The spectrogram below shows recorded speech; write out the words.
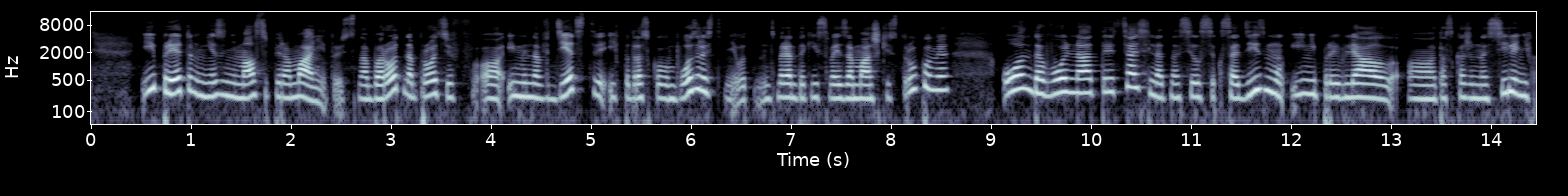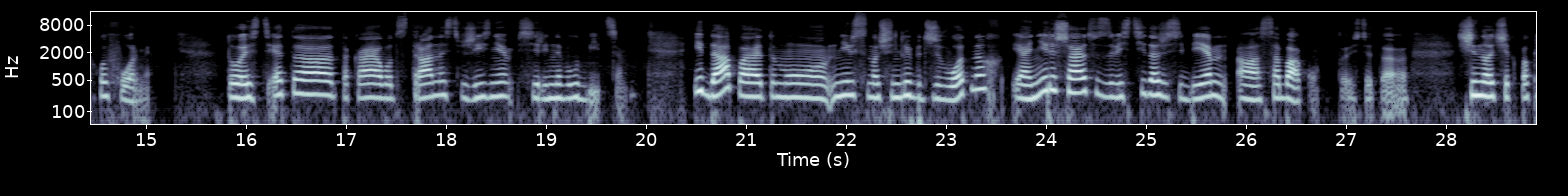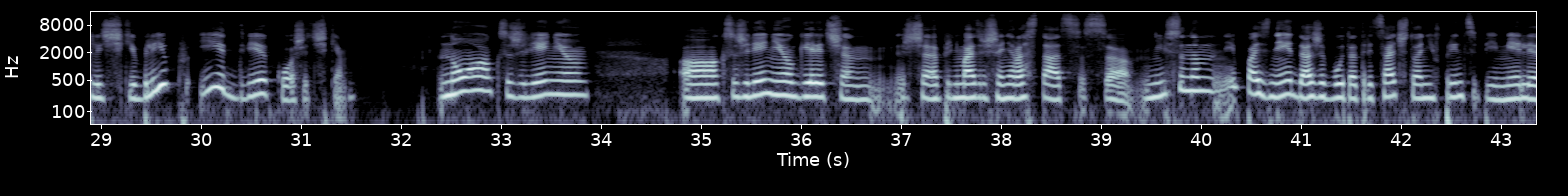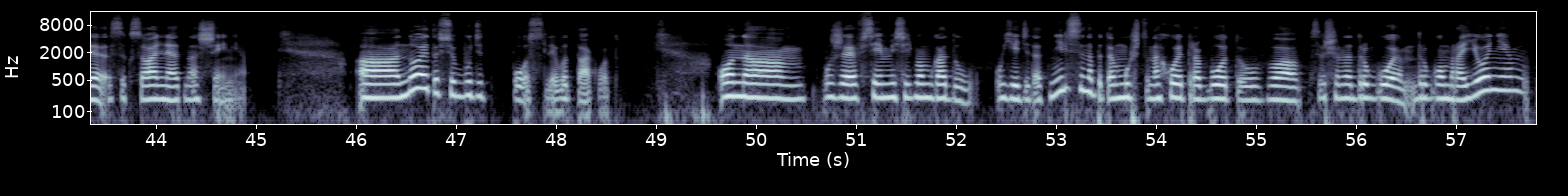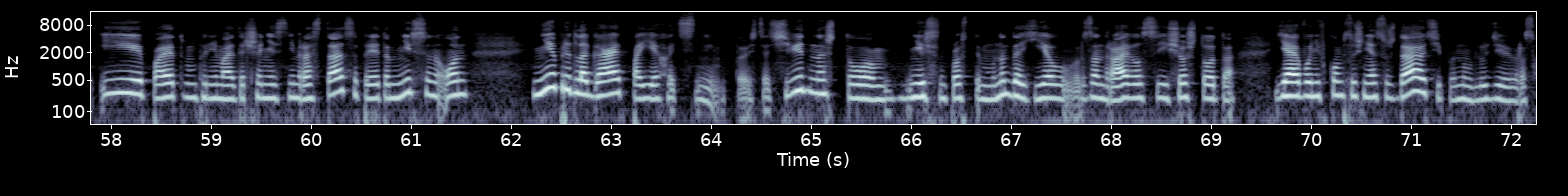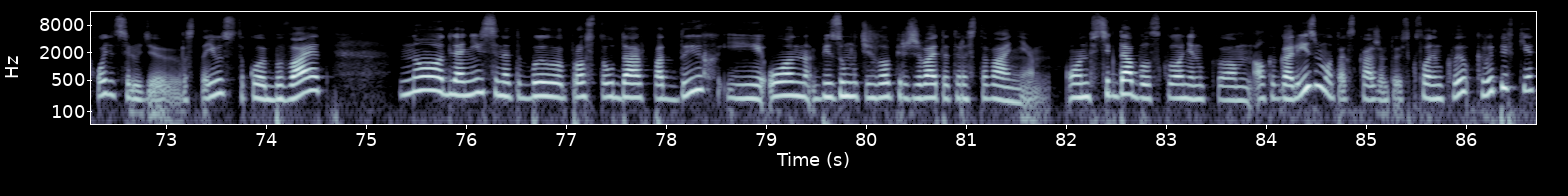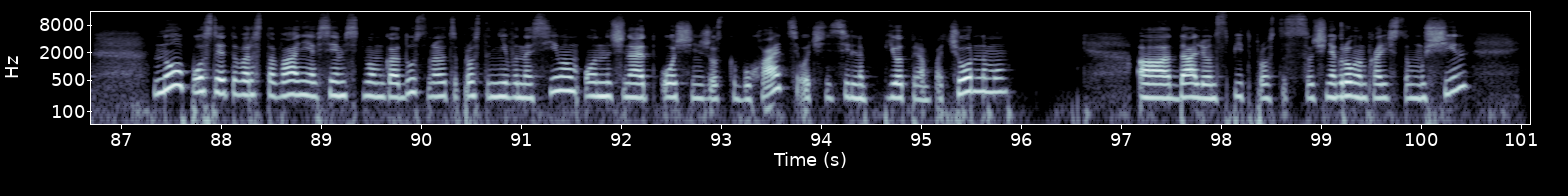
и при этом не занимался пироманией. То есть, наоборот, напротив, а, именно в детстве и в подростковом возрасте, вот, несмотря на такие свои замашки с трупами, он довольно отрицательно относился к садизму и не проявлял, а, так скажем, насилия ни в какой форме. То есть это такая вот странность в жизни серийного убийцы. И да, поэтому Нильсон очень любит животных, и они решаются завести даже себе а, собаку. То есть это щеночек по кличке Блип и две кошечки. Но, к сожалению, к сожалению, Геличен принимает решение расстаться с Нильсоном и позднее даже будет отрицать, что они, в принципе, имели сексуальные отношения. А, но это все будет после, вот так вот. Он уже в 77 году уедет от Нильсона, потому что находит работу в совершенно другой, другом районе, и поэтому принимает решение с ним расстаться. При этом Нильсон, он не предлагает поехать с ним. То есть очевидно, что Нильсон просто ему надоел, разонравился, еще что-то. Я его ни в коем случае не осуждаю, типа, ну, люди расходятся, люди расстаются, такое бывает. Но для Нильсона это был просто удар под дых, и он безумно тяжело переживает это расставание. Он всегда был склонен к алкоголизму, так скажем, то есть склонен к, вы к выпивке, но после этого расставания в 1977 году становится просто невыносимым. Он начинает очень жестко бухать, очень сильно пьет прям по-черному. А далее он спит просто с очень огромным количеством мужчин,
